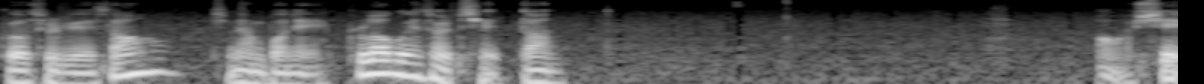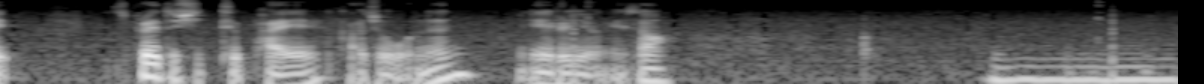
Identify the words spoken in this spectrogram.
그것을 위해서 지난번에 플러그인 설치했던 어, 시, 스프레드시트 파일 가져오는 얘를 이용해서 음,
